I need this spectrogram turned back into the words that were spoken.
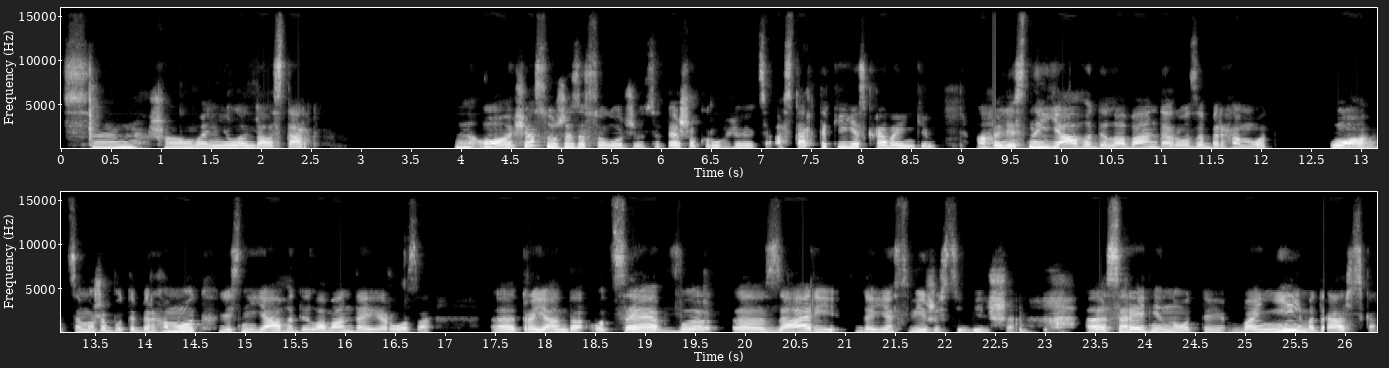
Це шоу ваніла. Да, старт. О, зараз уже засолоджується, теж округлюється. А старт такий яскравенький. Ага, лісні ягоди, лаванда, роза, бергамот. О, це може бути бергамот, лісні ягоди, лаванда і роза. Е, троянда. Оце в е, зарі дає свіжості більше. Е, середні ноти ваніль, мадагарська,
